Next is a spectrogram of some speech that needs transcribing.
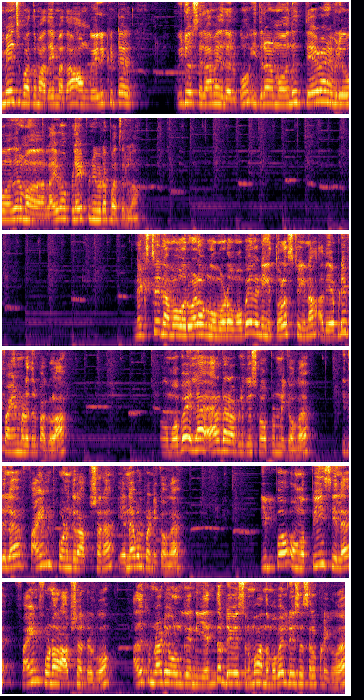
இமேஜ் பார்த்தோமோ அதே மாதிரி தான். அவங்க இருக்கிட்ட வீடியோஸ் எல்லாமே இதில் இருக்கும். இதில் நம்ம வந்து தேவையான வீடியோ வந்து நம்ம லைவாக ப்ளே பண்ணி கூட பார்த்துக்கலாம். நெக்ஸ்ட்டு நம்ம ஒருவேளை உங்களோட மொபைலை நீங்கள் தொலைச்சிட்டிங்கன்னா அது எப்படி ஃபைன் பண்ணுறதுன்னு பார்க்கலாம். உங்கள் மொபைலில் ஏர்டெல் அப்ளிகேஷன் ஓப்பன் பண்ணிக்கோங்க. இதில் ஃபைன் ஃபோனுங்கிற ஆப்ஷனை எனேபிள் பண்ணிக்கோங்க. இப்போது உங்கள் பிசியில் ஃபைன் ஃபோனோட ஆப்ஷன் இருக்கும். அதுக்கு முன்னாடி உங்களுக்கு நீங்கள் எந்த டிவைஸ் வேணுமோ அந்த மொபைல் டிவைஸை செலக்ட் பண்ணிக்கோங்க.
